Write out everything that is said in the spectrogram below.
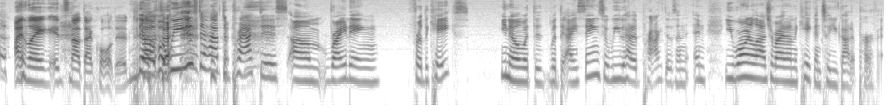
I'm like it's not that cool, dude. no, but we used to have to practice um, writing for the cakes. You know, with the with the icing. So we had to practice, and and you weren't allowed to write on a cake until you got it perfect.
